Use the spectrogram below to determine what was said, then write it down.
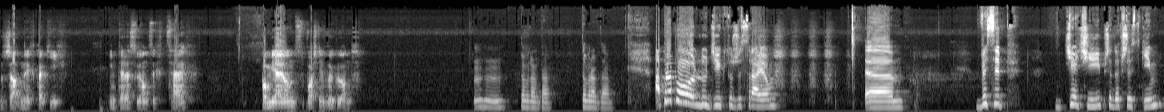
żadnych takich interesujących cech, pomijając właśnie wygląd. Mhm, to prawda. To prawda. A propos ludzi, którzy srają. wysyp dzieci przede wszystkim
